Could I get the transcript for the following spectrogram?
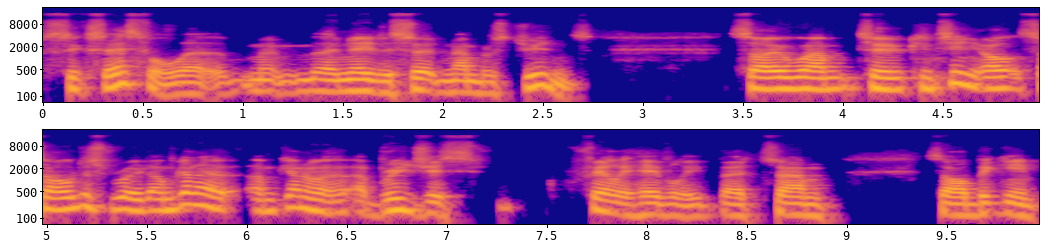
successful. Uh, they need a certain number of students. So um, to continue, so I'll just read. I'm going to I'm going to abridge this fairly heavily, but um, so I'll begin.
